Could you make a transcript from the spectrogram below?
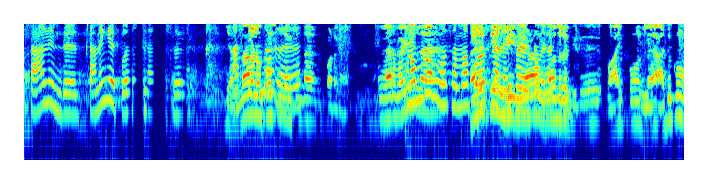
Stalin Kalaignar personal life வேற வழி ரொம்ப மோசமா பர்சனல் லைஃப் மோதுறதுக்கு வாய்ப்பும் இல்ல அதுக்கும்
